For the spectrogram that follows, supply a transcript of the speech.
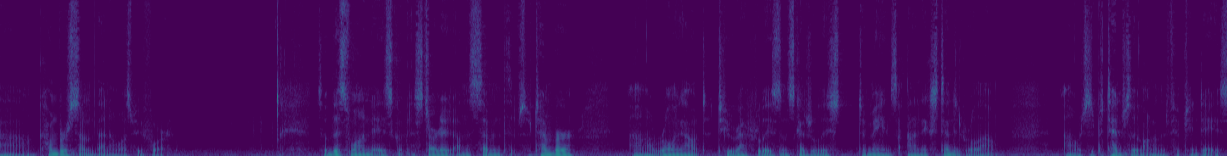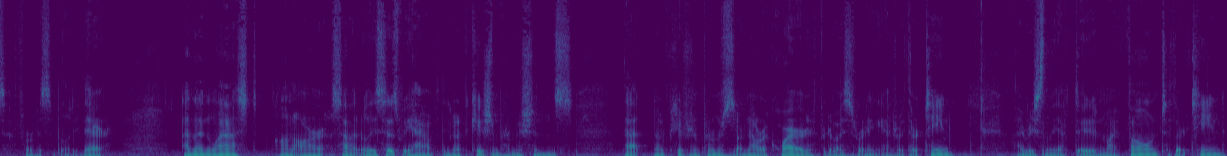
uh, cumbersome than it was before. So this one is started on the 7th of September, uh, rolling out to rapid release and scheduled release domains on an extended rollout, uh, which is potentially longer than 15 days for visibility there. And then last on our silent releases, we have the notification permissions. That notification permissions are now required for devices running Android 13. I recently updated my phone to 13,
